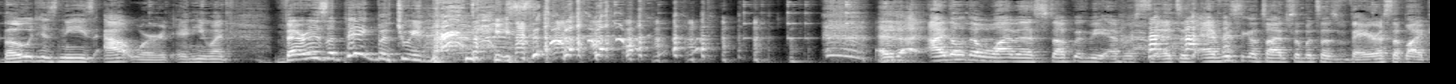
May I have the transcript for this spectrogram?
bowed his knees outward, and he went, "There is a pig between my knees." And I, I don't know why, but that stuck with me ever since. And every single time someone says Varus, I'm like,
